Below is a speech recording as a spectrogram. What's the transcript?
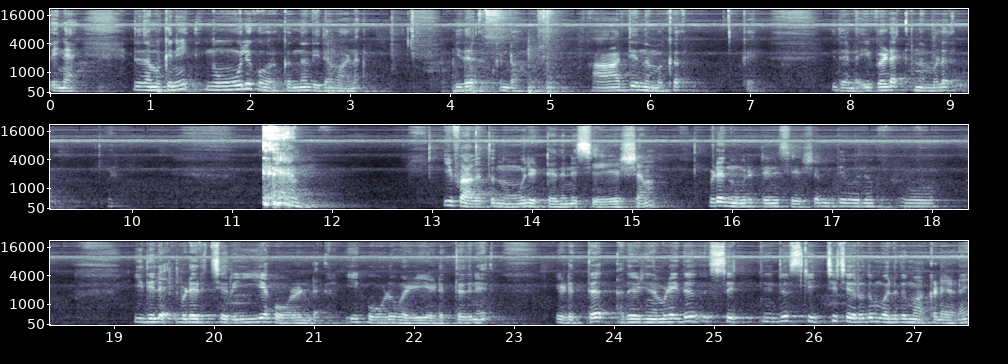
പിന്നെ ഇത് നമുക്കിനി നൂൽ കോർക്കുന്ന വിധമാണ്. ഇത് കണ്ടോ? ആദ്യം നമുക്ക് ഓക്കെ. ഇതുണ്ട് ഇവിടെ നമ്മൾ ഈ ഭാഗത്ത് നൂലിട്ടതിന് ശേഷം ഇവിടെ നൂലിട്ടതിന് ശേഷം ഇതേപോലെ ഇതിൽ ഇവിടെ ഒരു ചെറിയ ഹോളുണ്ട്. ഈ ഹോൾ വഴി എടുത്തതിന് എടുത്ത് അത് കഴിഞ്ഞ് നമ്മുടെ ഇത് ഇത് സ്റ്റിച്ച് ചെറുതും വലുതും ആക്കണേ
